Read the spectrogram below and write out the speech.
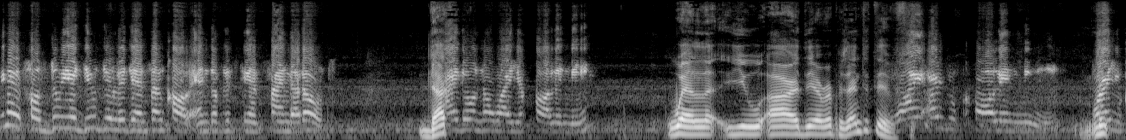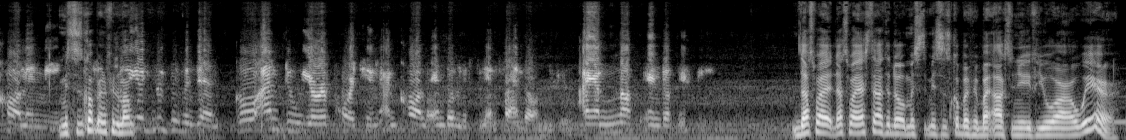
You know, so do your due diligence and call NWC and find that out. That I don't know why you're calling me. well, you are their representative, Why are you calling me? Why are you calling me? Mrs. Cuthbert-Flynn. Do your due diligence. Go and do your reporting and call NWC and find out. I am not NWC. That's why that's why I started out, Mrs. Mrs. Cuthbert by asking you if you are aware.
